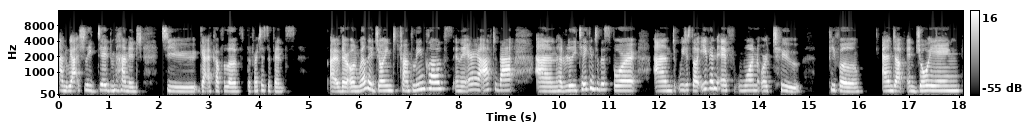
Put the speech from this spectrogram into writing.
And we actually did manage to get a couple of the participants out of their own will. They joined trampoline clubs in the area after that and had really taken to the sport. And we just thought, even if one or two people end up enjoying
